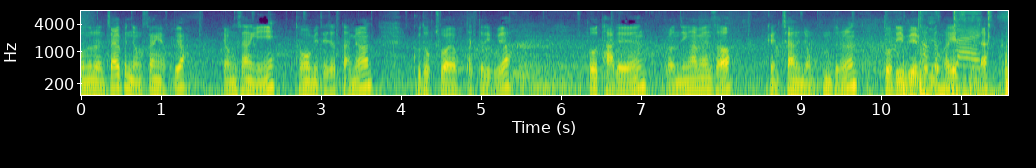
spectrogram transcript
오늘은 짧은 영상이었고요. 영상이 도움이 되셨다면 구독, 좋아요 부탁드리고요. 또 다른 런닝하면서 괜찮은 용품들은 또 리뷰해 보도록 하겠습니다.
